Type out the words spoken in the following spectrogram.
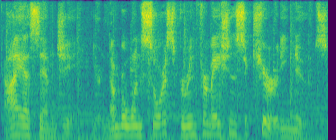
ISMG, your number one source for information security news.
